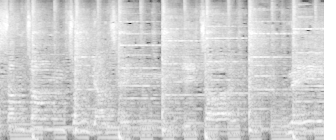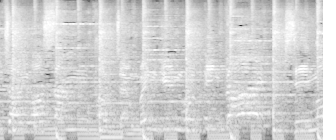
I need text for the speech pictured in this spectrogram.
心中总有情义在？你在我心头，像永远没变改，是我。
